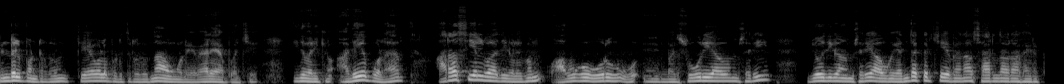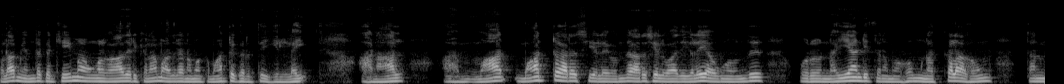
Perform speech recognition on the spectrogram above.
கிண்டல் பண்ணுறதும் கேவலப்படுத்துறதும் தான் அவங்களுடைய வேலையாக போச்சு. இது வரைக்கும். அதே போல் அரசியல்வாதிகளுக்கும் அவங்க ஒரு சூர்யாவும் சரி ஜோதிகாவும் சரி அவங்க எந்த கட்சியை வேணால் சார்ந்தவராக இருக்கலாம் எந்த கட்சியும் அவங்களுக்கு ஆதரிக்கலாம் அதில் நமக்கு மாற்று கருத்து இல்லை. ஆனால் மா மாற்று அரசியலை வந்து அரசியல்வாதிகளை அவங்க வந்து ஒரு நையாண்டித்தனமாகவும் நக்கலாகவும் தன்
